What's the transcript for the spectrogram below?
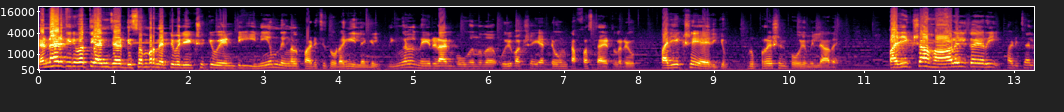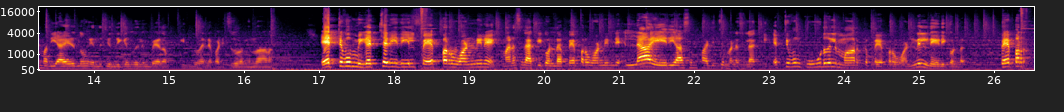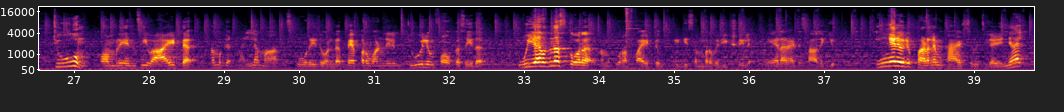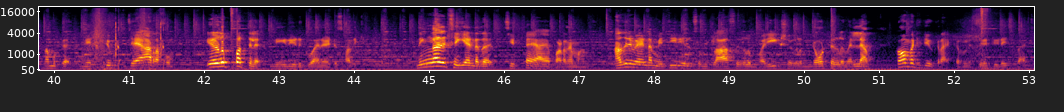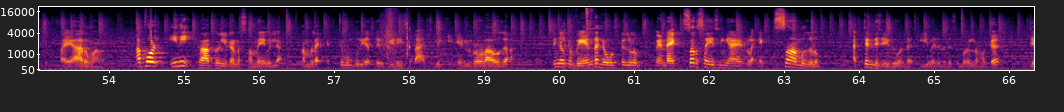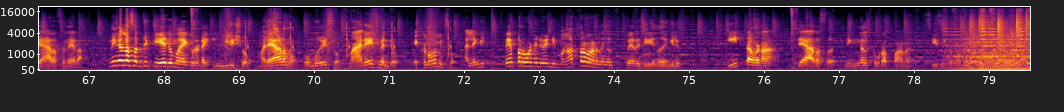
രണ്ടായിരത്തി ഇരുപത്തി അഞ്ച് ഡിസംബർ നെറ്റ് പരീക്ഷയ്ക്ക് വേണ്ടി ഇനിയും നിങ്ങൾ പഠിച്ചു തുടങ്ങിയില്ലെങ്കിൽ നിങ്ങൾ നേരിടാൻ പോകുന്നത് ഒരുപക്ഷെ ഏറ്റവും ടഫസ്റ്റ് ആയിട്ടുള്ളൊരു പരീക്ഷയായിരിക്കും. പ്രിപ്പറേഷൻ പോലും ഇല്ലാതെ. പരീക്ഷാ ഹാളിൽ കയറി പഠിച്ചാൽ മതിയായിരുന്നു എന്ന് ചിന്തിക്കുന്നതിലും ഭേദം ഇന്ന് തന്നെ പഠിച്ചു തുടങ്ങുന്നതാണ്. ഏറ്റവും മികച്ച രീതിയിൽ പേപ്പർ വണ്ണിനെ മനസ്സിലാക്കിക്കൊണ്ട് പേപ്പർ വണ്ണിന്റെ എല്ലാ ഏരിയാസും പഠിച്ച് മനസ്സിലാക്കി ഏറ്റവും കൂടുതൽ മാർക്ക് പേപ്പർ വണ്ണിൽ നേടിക്കൊണ്ട് പേപ്പർ ടൂവും കോംപ്രിഹെൻസീവ് ആയിട്ട് നമുക്ക് നല്ല മാർക്ക് സ്കോർ ചെയ്തുകൊണ്ട് പേപ്പർ വണ്ണിലും ടൂവിലും ഫോക്കസ് ചെയ്ത് ഉയർന്ന സ്കോറ് നമുക്ക് ഉറപ്പായിട്ടും ഈ ഡിസംബർ പരീക്ഷയിൽ നേടാനായിട്ട് സാധിക്കും. ഇങ്ങനെ ഒരു പഠനം കാഴ്ചവെച്ച് കഴിഞ്ഞാൽ നമുക്ക് നെറ്റും ജെ ആർ എഫും എളുപ്പത്തിൽ നേടിയെടുക്കുവാനായിട്ട് സാധിക്കും. നിങ്ങൾ ചെയ്യേണ്ടത് ചിട്ടയായ പഠനമാണ്. അതിനുവേണ്ട മെറ്റീരിയൽസും ക്ലാസ്സുകളും പരീക്ഷകളും നോട്ടുകളും എല്ലാം കോമ്പറ്റേറ്റീവ് ക്രാക്കറിൽ തേർട്ടി ഡേയ്സ് ബാച്ചിൽ തയ്യാറുമാണ്. അപ്പോൾ ഇനി കാത്തു നിൽക്കേണ്ട സമയമില്ല. നമ്മളെ ഏറ്റവും പുതിയ തേർട്ടി ഡേയ്സ് ബാച്ചിലേക്ക് എൻറോൾ ആവുക. നിങ്ങൾക്ക് വേണ്ട നോട്ടുകളും വേണ്ട എക്സർസൈസിങ് ആയിട്ടുള്ള എക്സാമുകളും അറ്റൻഡ് ചെയ്തുകൊണ്ട് ഈ വരുന്ന ഡിസംബറിൽ നമുക്ക് ജെ ആർ എഫ് നേടാം. നിങ്ങളുടെ സബ്ജക്ട് ഏതുമായിക്കൊള്ളട്ടെ ഇംഗ്ലീഷോ മലയാളമോ കൊമേഴ്സോ മാനേജ്മെന്റോ എക്കണോമിക്സോ അല്ലെങ്കിൽ പേപ്പർ വണ്ണിന് വേണ്ടി മാത്രമാണ് നിങ്ങൾ പ്രിപ്പയർ ചെയ്യുന്നതെങ്കിലും ഈ തവണ ജെ ആർ എഫ് നിങ്ങൾക്ക് ഉറപ്പാണ് സി സി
